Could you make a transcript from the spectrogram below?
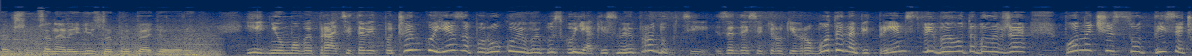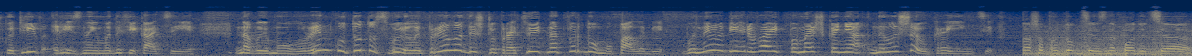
Так что это, наверное, единственное предприятие в городе. Гідні умови праці та відпочинку є запорукою випуску якісної продукції. За 10 років роботи на підприємстві виготовили вже понад 600 тисяч котлів різної модифікації. На вимогу ринку тут освоїли прилади, що працюють на твердому паливі. Вони обігрівають помешкання не лише українців. Наша продукція знаходиться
